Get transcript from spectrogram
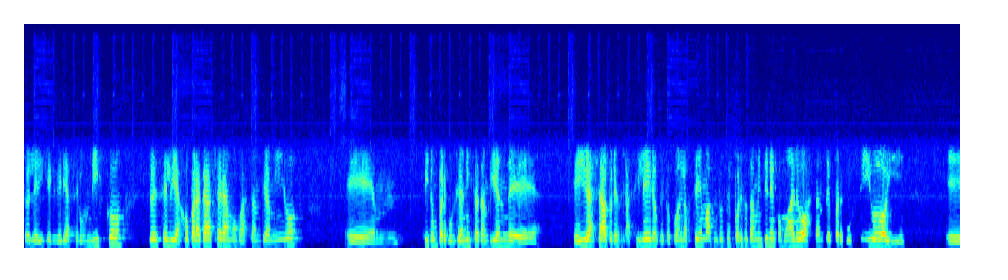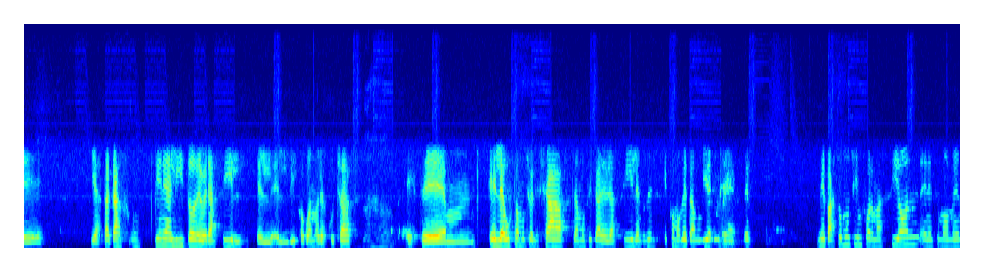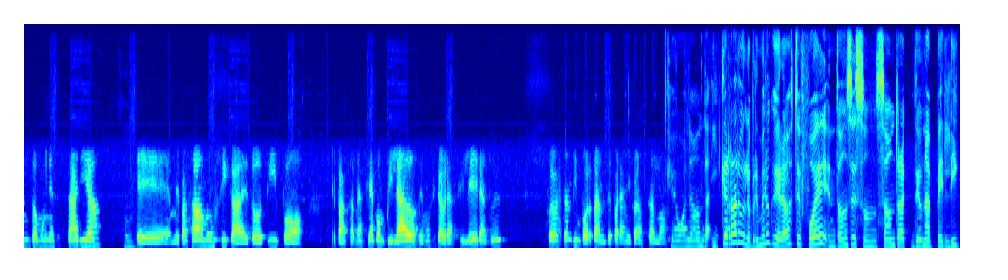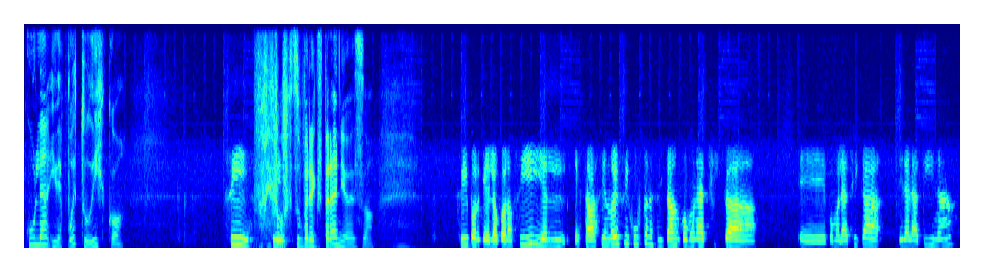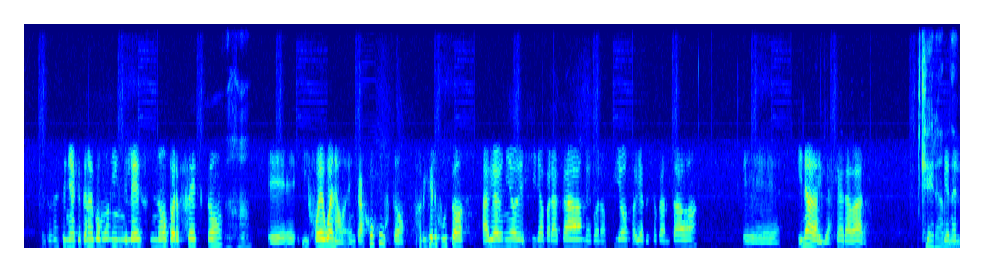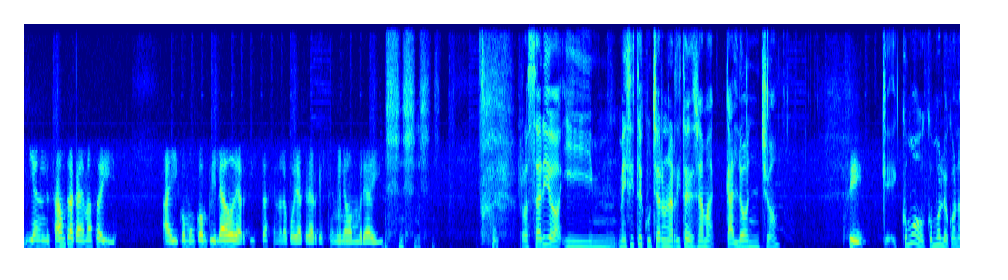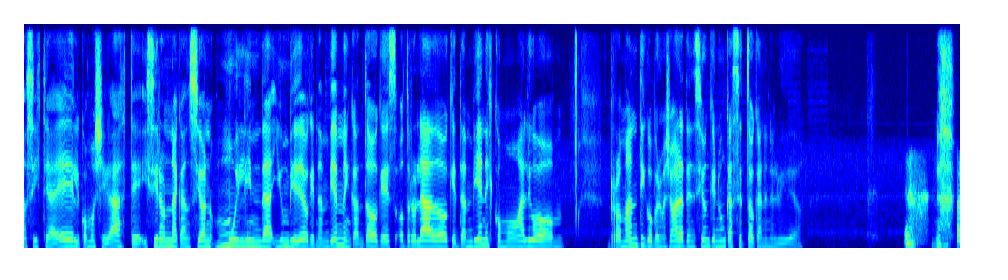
yo le dije que quería hacer un disco, entonces él viajó para acá, ya éramos bastante amigos. Eh, vino un percusionista también de que vive allá, pero es brasilero, que tocó en los temas, entonces por eso también tiene como algo bastante percusivo y eh, y hasta acá tiene alito de Brasil el, el disco cuando lo escuchás. Este, mm, él le gusta mucho el jazz, la música de Brasil, entonces es como que también me, me, me pasó mucha información en ese momento muy necesaria. Eh, me pasaba música de todo tipo, me, pasa, me hacía compilados de música brasilera, entonces fue bastante importante para mí conocerlo. Qué buena onda. Y qué raro que lo primero que grabaste fue entonces un soundtrack de una película y después tu disco. Sí, sí. Súper extraño eso. Sí, porque lo conocí y él estaba haciendo eso y justo necesitaban como una chica, eh, como la chica era latina, entonces tenía que tener como un inglés no perfecto eh, y fue, bueno, encajó justo, porque él justo había venido de gira para acá, me conoció, sabía que yo cantaba eh, y nada, y viajé a grabar. Qué Y en, el, y en el soundtrack además hay, hay como un compilado de artistas que no lo podía creer que esté mi nombre ahí. Rosario, y mm, me hiciste escuchar a un artista que se llama Caloncho. Sí. ¿Cómo, ¿Cómo lo conociste a él? ¿Cómo llegaste? Hicieron una canción muy linda y un video que también me encantó, que es Otro Lado, que también es como algo romántico, pero me llamó la atención que nunca se tocan en el video.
